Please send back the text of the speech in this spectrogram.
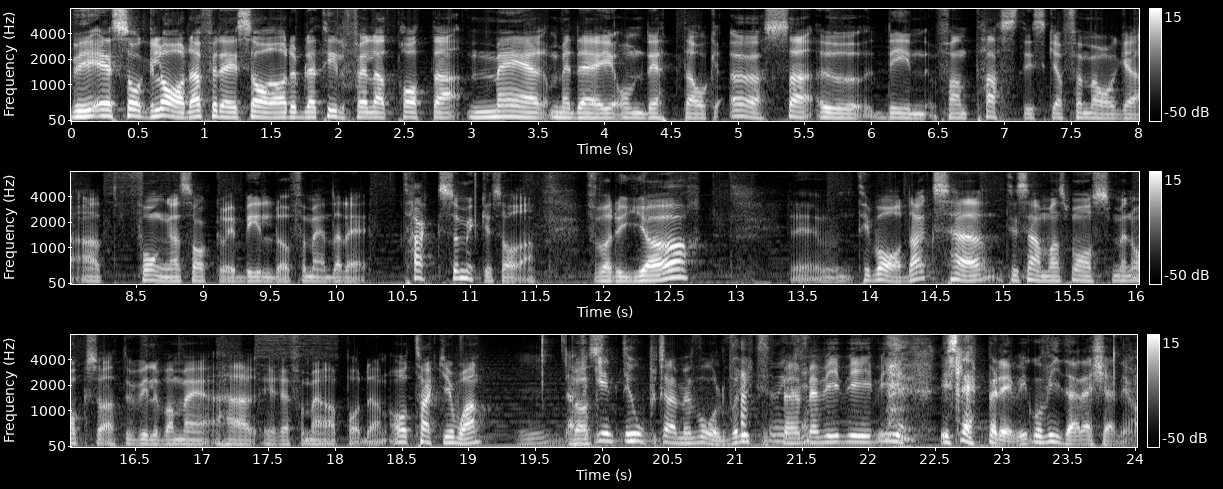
Vi är så glada för dig Sara och det blir tillfälle att prata mer med dig om detta och ösa ur din fantastiska förmåga att fånga saker i bilder och förmedla det. Tack så mycket Sara för vad du gör eh, till vardags här tillsammans med oss men också att du ville vara med här i Reformera-podden. Och tack Johan! Mm, jag fick inte ihop det där med Volvo Tack riktigt, men, men vi, vi, vi, vi, släpper det. Vi går vidare känner jag.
